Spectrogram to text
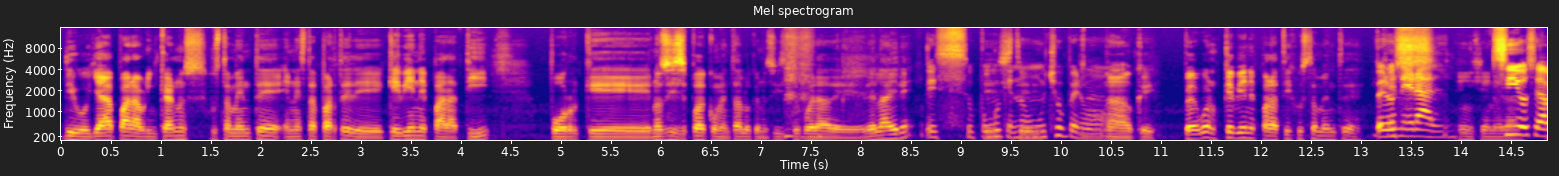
digo, ya para brincarnos justamente en esta parte de qué viene para ti, porque no sé si se puede comentar lo que nos hiciste fuera de- del aire. Pues supongo que no Este, mucho, pero... Ah, ok. Pero bueno, ¿qué viene para ti justamente pero En general. en general? Sí, o sea,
